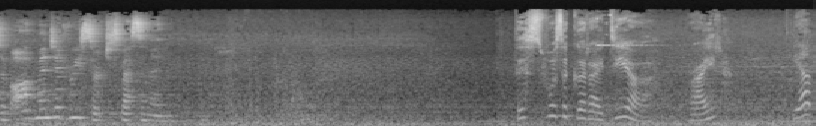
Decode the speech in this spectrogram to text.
Test of augmented research specimen. This was a good idea, right? Yep.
